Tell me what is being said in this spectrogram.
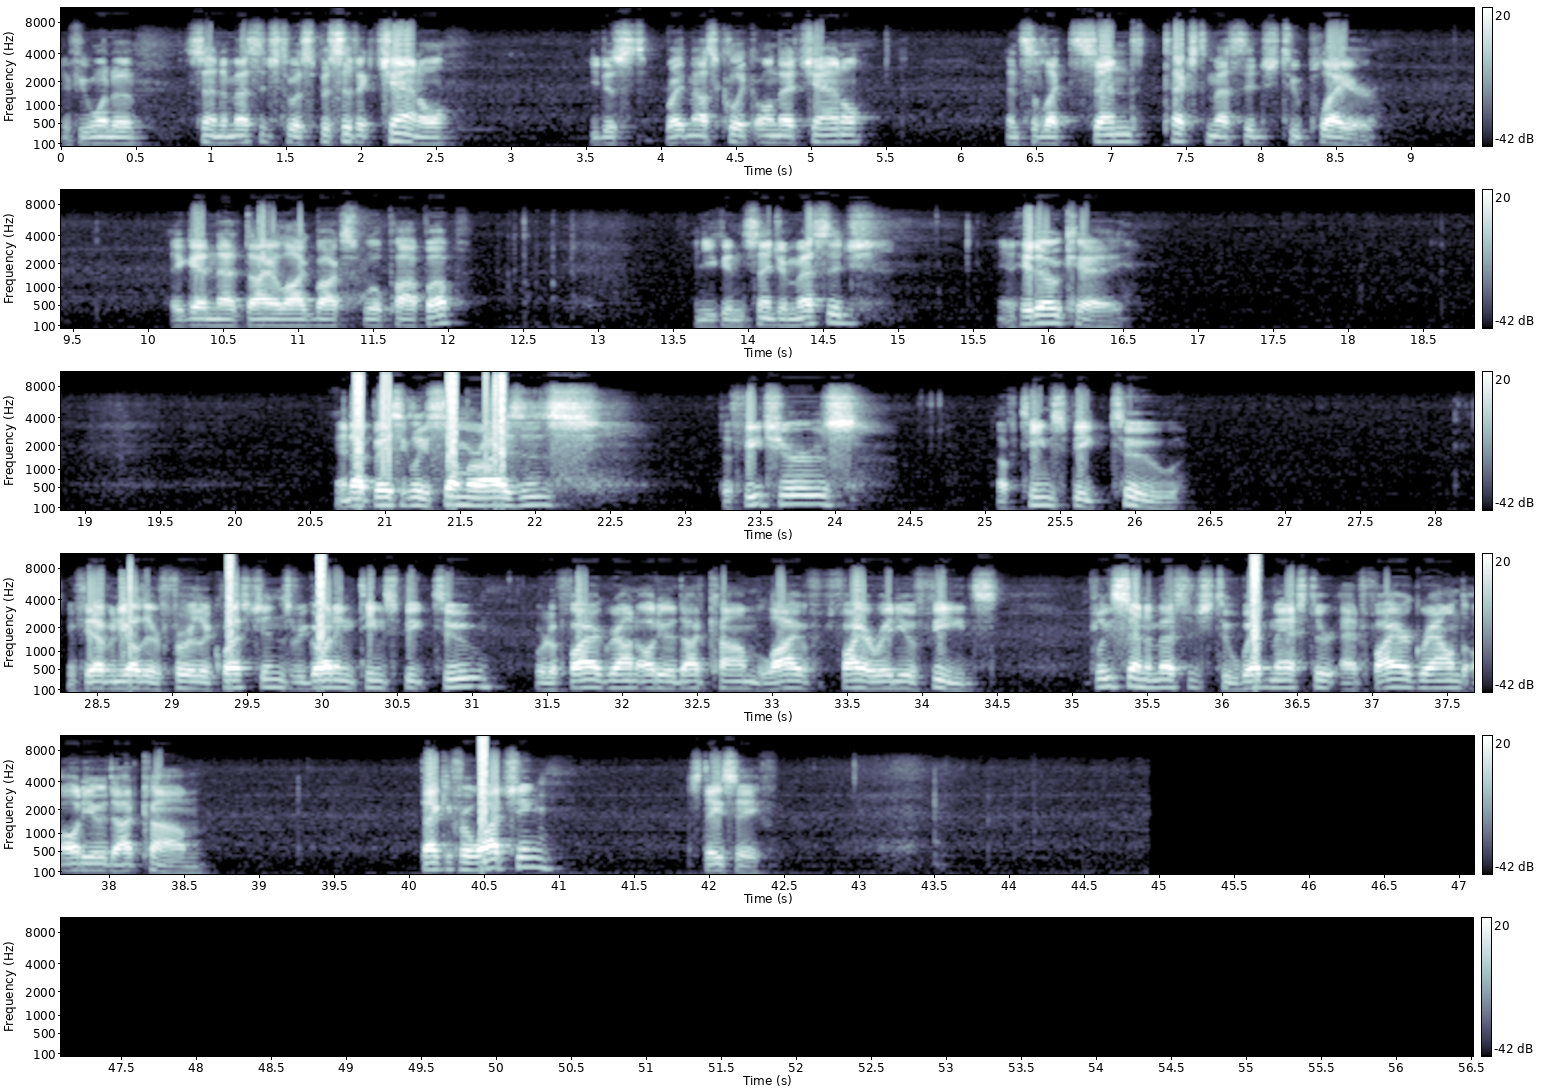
If you want to send a message to a specific channel, you just right mouse click on that channel and select send text message to player. Again, that dialog box will pop up and you can send your message and hit OK. And that basically summarizes the features of TeamSpeak 2. If you have any other further questions regarding TeamSpeak 2 or the FiregroundAudio.com live fire radio feeds, please send a message to webmaster at firegroundaudio.com. Thank you for watching. Stay safe.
